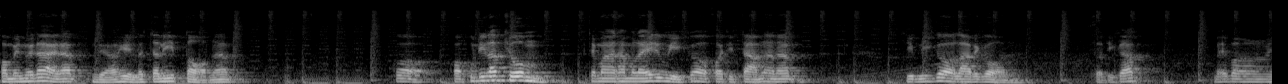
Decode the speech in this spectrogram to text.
คอมเมนต์ไว้ได้นะครับ เดี๋ยวเห็นแล้วจะรีบตอบนะครับ ก็ขอบคุณที่รับชม จะมาทำอะไรให้ดูอีกก็คอยติดตามนะครับ คลิปนี้ก็ลาไปก่อน สวัสดีครับ บ๊ายบาย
